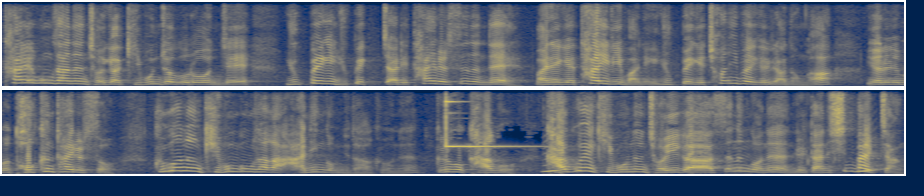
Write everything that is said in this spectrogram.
타일 공사는 저희가 기본적으로 이제 600에 600짜리 타일을 쓰는데 만약에 타일이 만약에 600에 1200이라던가 예를 들면 더 큰 타일을 써. 그거는 기본 공사가 아닌 겁니다 그거는. 그리고 가구. 가구의 기본은 저희가 쓰는 거는 일단 신발장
